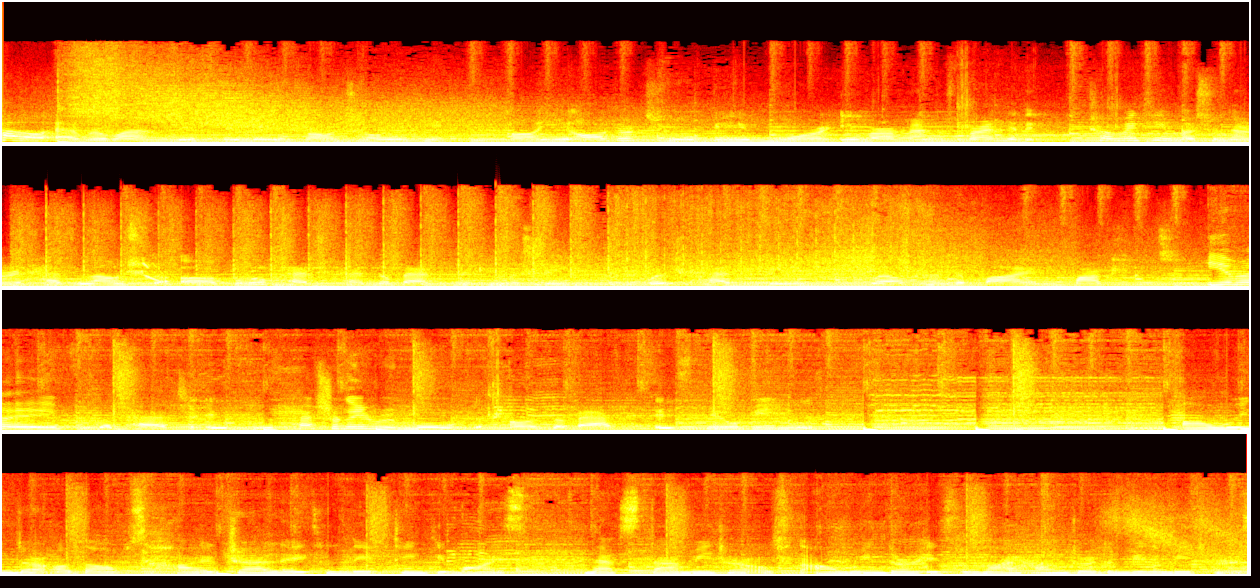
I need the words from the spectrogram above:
Hello everyone, this is Ling from Chovyting. Uh, in order to be more environment friendly, Chovyting Machinery has launched a glue patch handle bag making machine, which has been welcomed by market. Even if the patch is partially removed, uh, the bag is still be used Unwinder adopts hydraulic lifting device. Max diameter of the unwinder is 900 millimeters.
